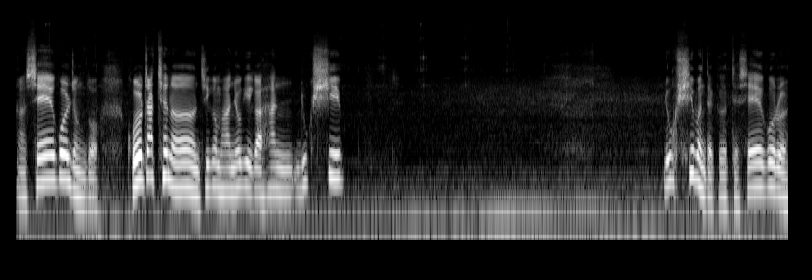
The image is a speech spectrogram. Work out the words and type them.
한세골 정도. 골 자체는 지금 한 여기가 한 60, 60은 될 것 같아요. 세 골을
